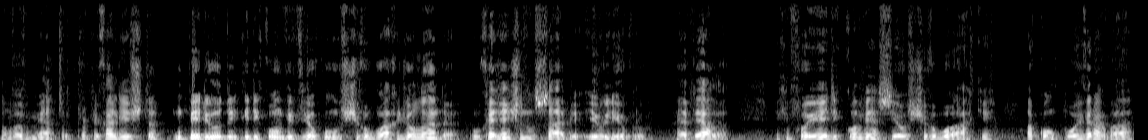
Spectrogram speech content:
no movimento tropicalista, um período em que ele conviveu com o Chico Buarque de Holanda. O que a gente não sabe e o livro revela é que foi ele que convenceu o Chico Buarque a compor e gravar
